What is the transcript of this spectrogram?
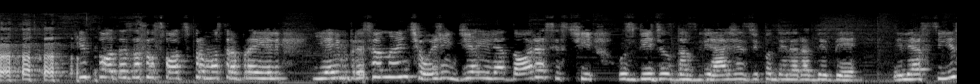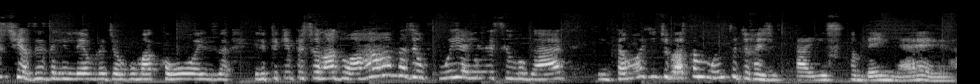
e todas essas fotos para mostrar para ele. E é impressionante, hoje em dia ele adora assistir os vídeos das viagens de quando ele era bebê. Ele assiste, às vezes ele lembra de alguma coisa, ele fica impressionado, ah, mas eu fui aí nesse lugar. Então a gente gosta muito de registrar isso também, né?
